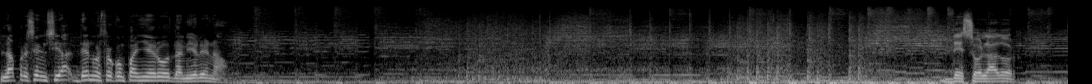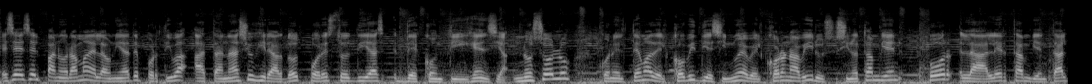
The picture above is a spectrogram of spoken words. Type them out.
la presencia de nuestro compañero Daniel Henao. Desolador. Ese es el panorama de la unidad deportiva Atanasio Girardot por estos días de contingencia, no solo con el tema del COVID-19, el coronavirus, sino también por la alerta ambiental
